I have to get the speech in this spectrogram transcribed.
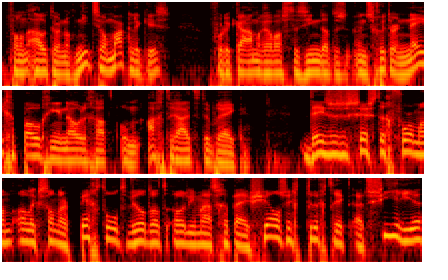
van een auto nog niet zo makkelijk is. Voor de camera was te zien dat dus een schutter negen pogingen nodig had om een achteruit te breken. D66-voorman Alexander Pechtold wil dat oliemaatschappij Shell zich terugtrekt uit Syrië...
